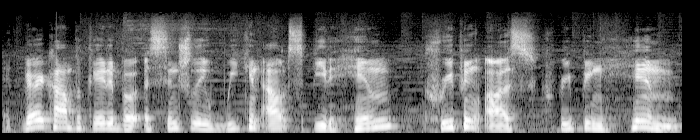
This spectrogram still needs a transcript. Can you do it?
It's very complicated, but essentially we can outspeed him, creeping us, creeping him,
